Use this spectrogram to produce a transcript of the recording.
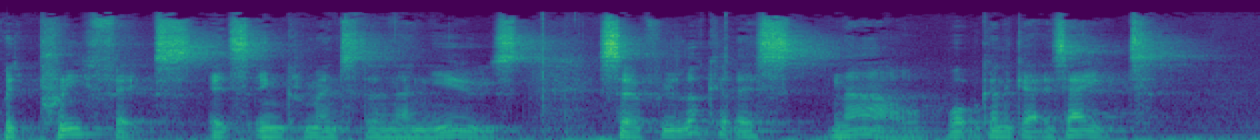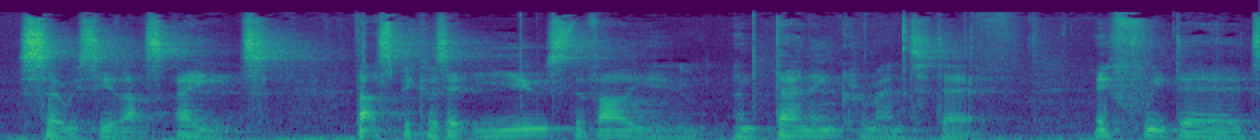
With prefix, it's incremented and then used. So if we look at this now, what we're going to get is 8. So we see that's 8. That's because it used the value and then incremented it. If we did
